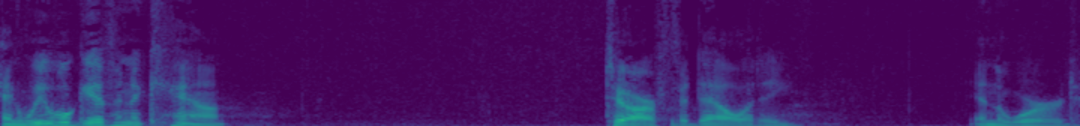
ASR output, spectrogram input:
And we will give an account to our fidelity in the Word.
